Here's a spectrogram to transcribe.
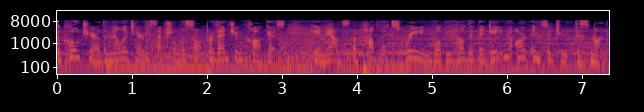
the co-chair of the Military Sexual Assault Prevention Caucus. He announced the public screening will be held at the Dayton Art Institute this month,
